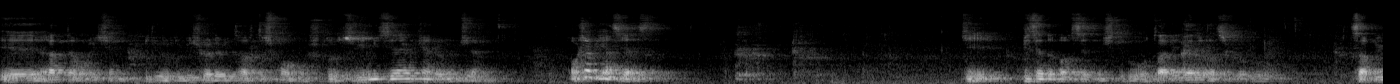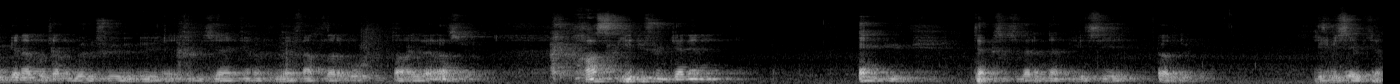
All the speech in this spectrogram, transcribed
e, hatta onun için biliyordu bir şöyle bir tartışma olmuştu. Hilmi Ziya Erken ölünce, hoca bir yazı yazdı. Ki bize de bahsetmişti bu, o tarihleri yazıyor bu. Sabri Genel Hoca'nın görüşü, e, Ziya Erken ölü vefatları bu tarihleri yazıyor. Hasbi düşüncenin en büyük temsilcilerinden birisi öldü. Hilmi Zevken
